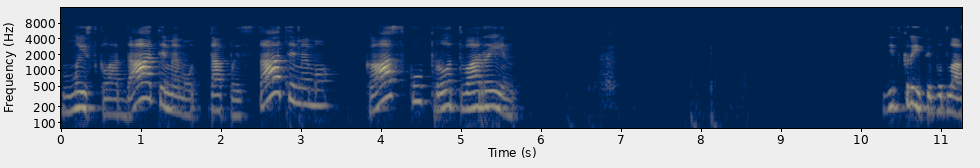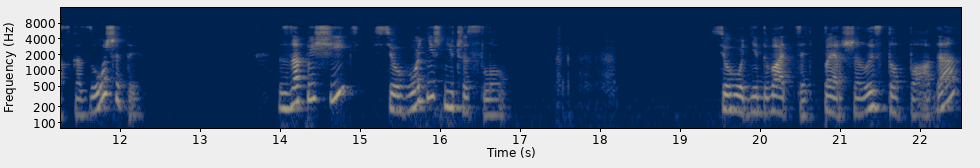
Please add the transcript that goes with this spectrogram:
ми складатимемо та писатимемо казку про тварин. Відкрийте, будь ласка, зошити. Запишіть сьогоднішнє число. Сьогодні 21 листопада.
